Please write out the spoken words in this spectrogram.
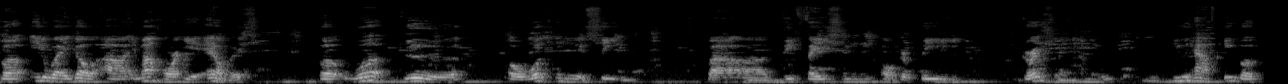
But either way you go, uh, in my heart, yeah, Elvis. But what good or what can you achieve by uh, defacing or graffiti Graceland? I mean, you have people,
